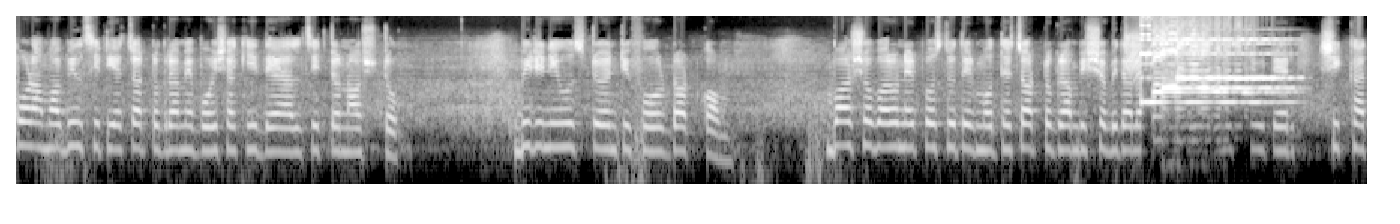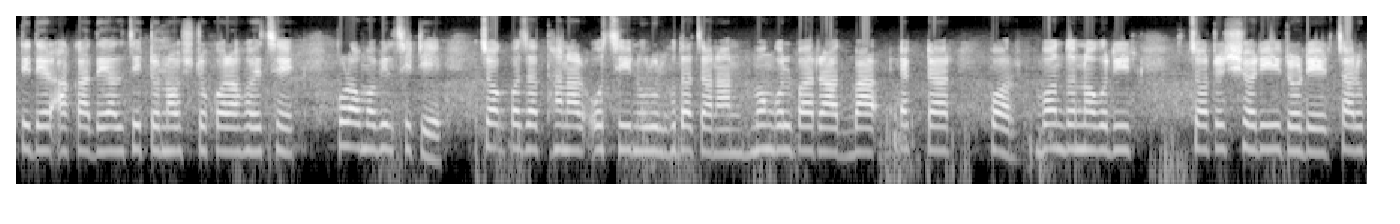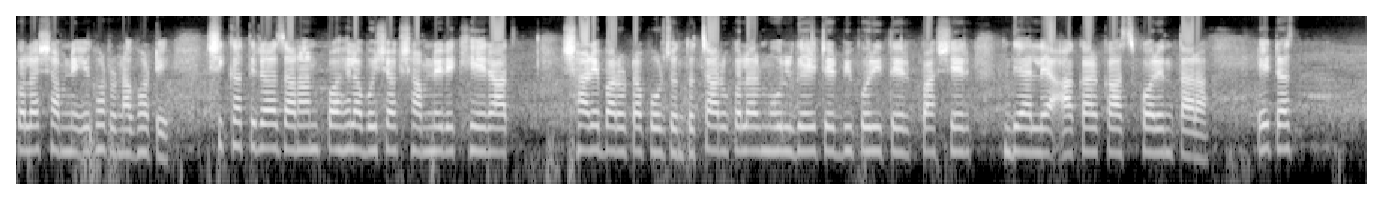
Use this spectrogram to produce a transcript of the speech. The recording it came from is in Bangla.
পোড়া মোবিল সিটিয়ে চট্টগ্রামে বৈশাখী দেয়াল চিত্র নষ্ট। BD news twenty four dot com. বর্ষবরণের প্রস্তুতির মধ্যে চট্টগ্রাম বিশ্ববিদ্যালয় ইনস্টিটিউটের শিক্ষার্থীদের আঁকা দেয়াল চিত্র নষ্ট করা হয়েছে পোড়ামোবিল ছিটিয়ে চকবাজার থানার ওসি নুরুল হুদা জানান, মঙ্গলবার রাত বা একটার পর বন্দরনগরীর চটেশ্বরী রোডের চারুকলার সামনে এ ঘটনা ঘটে। শিক্ষার্থীরা জানান, পহেলা বৈশাখ সামনে রেখে রাত সাড়ে বারোটা পর্যন্ত। চারুকলার মূল গেটের বিপরীতের পাশের দেয়ালে আঁকার কাজ করেন তারা। এটা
